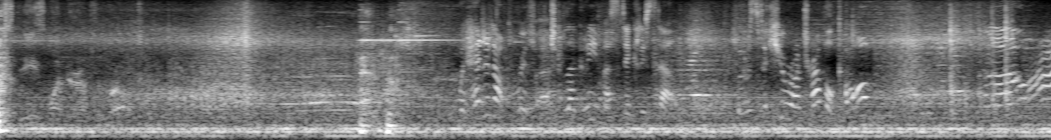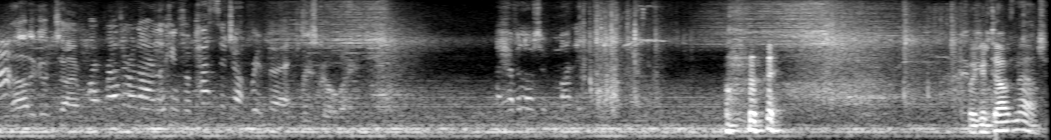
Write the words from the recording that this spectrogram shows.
He's wonder of the world. We're headed upriver to Lagrimas de Cristal. We must secure our travel. Come on. Hello? Not a good time. My brother and I are looking for passage upriver. Please go away. I have a lot of money. We can talk now.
